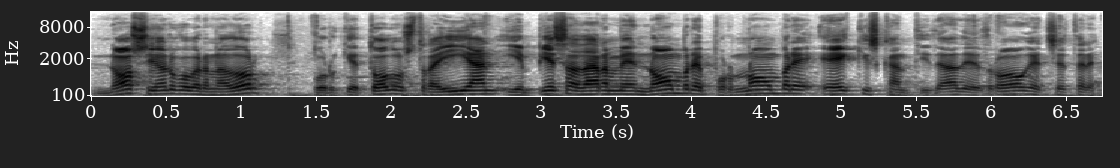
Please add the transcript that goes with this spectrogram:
no, señor gobernador, porque todos traían y empieza a darme nombre por nombre, X cantidad de droga, etcétera.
